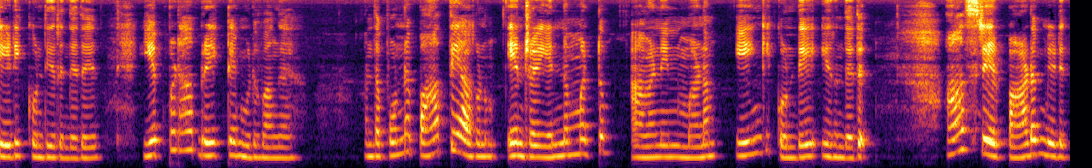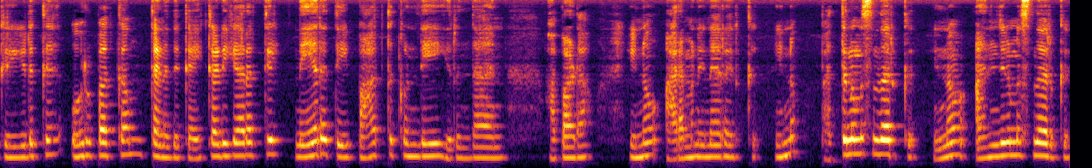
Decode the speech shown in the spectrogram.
தேடிக்கொண்டிருந்தது எப்படா பிரேக் டைம் விடுவாங்க? அந்த பொண்ணை பார்த்தே ஆகணும் என்ற எண்ணம் மட்டும் அவனின் மனம் ஏங்கிக் கொண்டே இருந்தது. ஆசிரியர் பாடம் எடுக்க எடுக்க ஒரு பக்கம் தனது கை கடிகாரத்தில் நேரத்தை பார்த்து கொண்டே இருந்தான். அப்பாடா இன்னும் அரை மணி நேரம் இருக்கு. இன்னும் பத்து நிமிஷம் தான் இருக்கு. இன்னும் அஞ்சு நிமிஷம் தான் இருக்கு.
